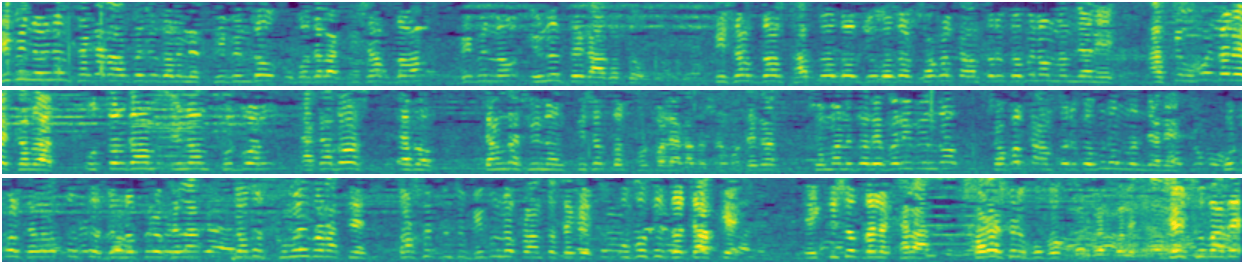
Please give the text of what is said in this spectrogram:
বিভিন্ন ইউনিয়ন থেকে রাজনৈতিক দলের নেতৃবৃন্দ, উপজেলা কৃষক দল, বিভিন্ন ইউনিয়ন থেকে আগত কৃষক দল, ছাত্র দল, যুব দল, সকলকে আন্তরিক অভিনন্দন জানিয়ে আজকে উভয় খেলোয়াড় উত্তরগ্রাম ইউনিয়ন ফুটবল একাদশ এবং চান্দাস ইউনিয়ন কৃষক দল ফুটবল একাদশের মধ্যেকার সম্মানিত রেফারিবৃন্দ, সকলকে আন্তরিক অভিনন্দন জানিয়ে ফুটবল খেলা অত্যন্ত জনপ্রিয় খেলা। যত সময় বাড়াচ্ছে দর্শক কিন্তু বিভিন্ন প্রান্ত থেকে উপস্থিত হচ্ছে আজকে। এই কৃষক দলের খেলা সরাসরি উপভোগ করবেন বলে। সেই সুবাদে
